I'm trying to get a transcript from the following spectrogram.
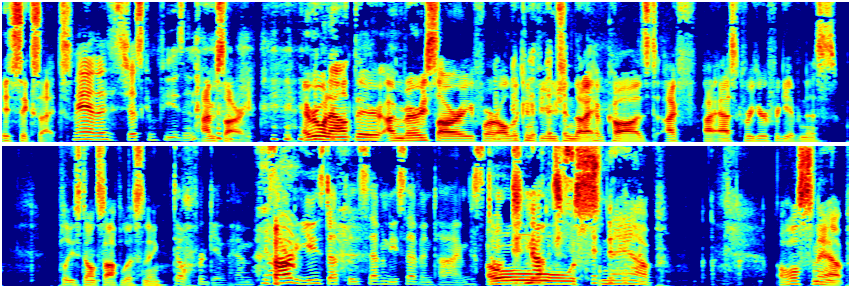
It's six sides. Man, this is just confusing. I'm sorry. Everyone out there, I'm very sorry for all the confusion that I have caused. I, f- I ask for your forgiveness. Please don't stop listening. Don't forgive him. He's already used up his 77 times. Don't, Oh, no, snap. Oh, snap.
